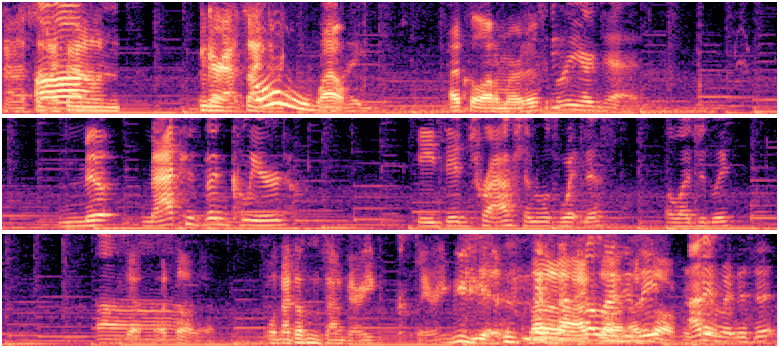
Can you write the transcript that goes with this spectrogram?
Uh, so Um, I found finger outside. the- Oh, Wow. my. That's a lot of murder. Three are dead. Mi- Mac has been cleared. He did trash and was witnessed, allegedly. Uh, Yes, I saw that. Well, that doesn't sound very clearing. Yeah. No, no, no, I saw it. I allegedly. saw it I didn't witness it.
